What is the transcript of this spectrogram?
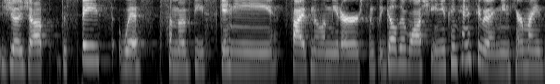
zhuzh up the space with some of the skinny five millimeter simply gilded washi and you can kind of see what i mean here my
